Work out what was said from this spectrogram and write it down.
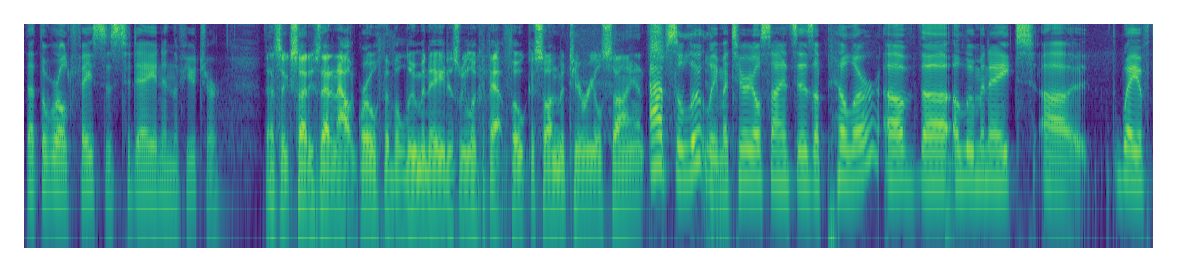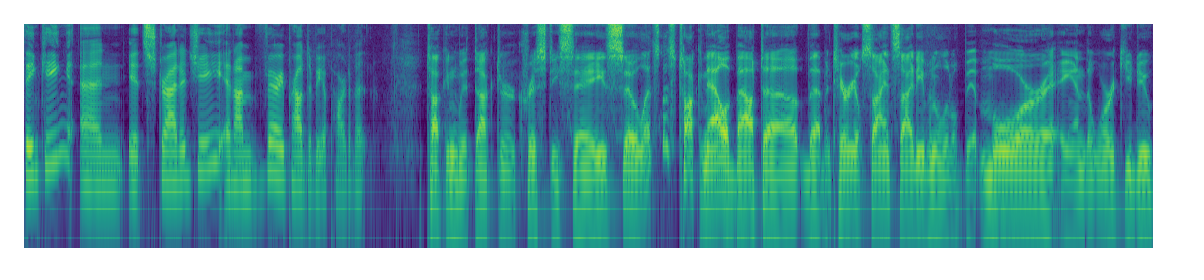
that the world faces today and in the future. That's exciting. Is that an outgrowth of Illuminate as we look at that focus on material science? Absolutely. Yeah. Material science is a pillar of the Illuminate uh, way of thinking and its strategy, and I'm very proud to be a part of it talking with Dr. Christie Sayes. So let's let's talk now about uh, that material science side even a little bit more and the work you do,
